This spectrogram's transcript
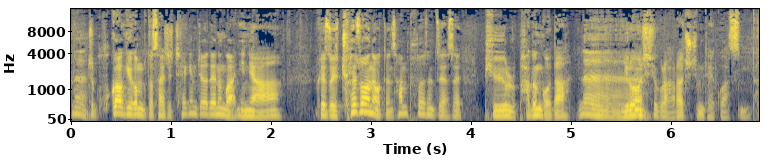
네. 국가기관도 사실 책임져야 되는 거 아니냐. 그래서 최소한의 어떤 3%에서 비율로 박은 거다. 네. 이런 식으로 알아주시면 될 것 같습니다.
